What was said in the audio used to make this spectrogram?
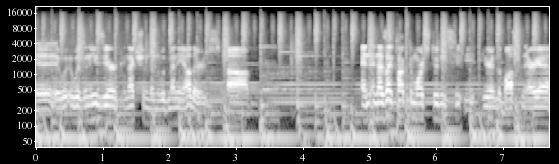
it, it, was an easier connection than with many others. Um, and, and as I talk to more students here in the Boston area,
